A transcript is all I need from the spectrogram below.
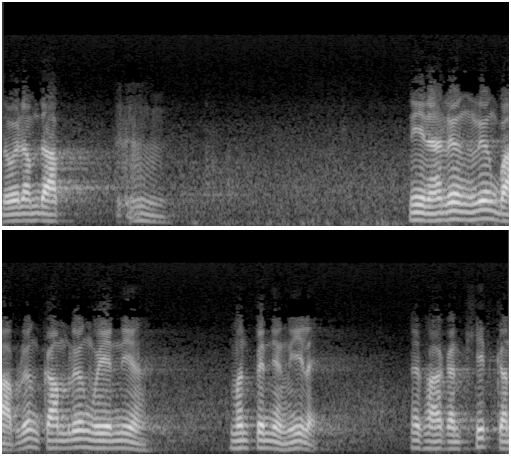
โดยลำดับ นี่นะเรื่องเรื่องบาปเรื่องกรรมเรื่องเวรเนี่ย มันเป็นอย่างนี้แหละ ให้พากันคิดกัน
